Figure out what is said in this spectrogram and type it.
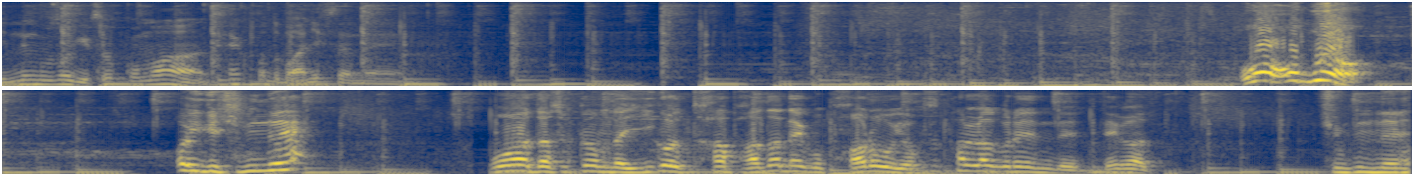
있는 구석이 있었구만 생각보다 많이 세네 어? 어 뭐야 어 이게 죽네? 와 나 잠깐만 나 이거 다 받아내고 바로 역습하려 그랬는데 내가 죽네?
